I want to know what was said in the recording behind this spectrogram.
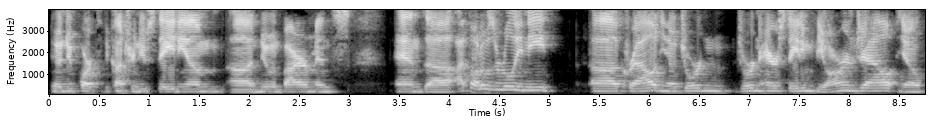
you know new parts of the country, new stadium, uh, new environments, and uh, I thought it was a really neat uh, crowd. You know, Jordan Jordan Hare Stadium with the orange out. You know.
